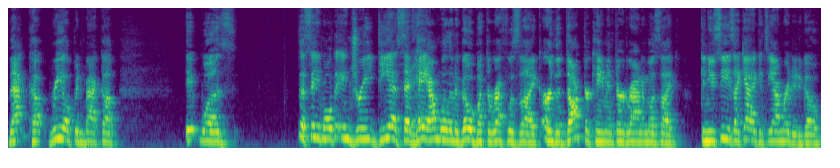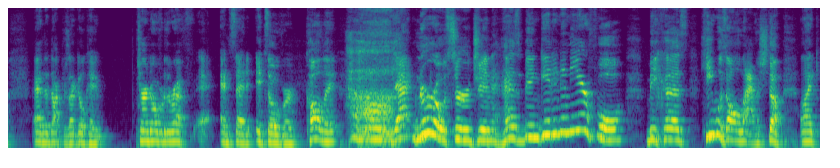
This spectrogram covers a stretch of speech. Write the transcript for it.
that cut reopened back up. It was the same old injury. Diaz said, "Hey, I'm willing to go," but the ref was like, or the doctor came in third round and was like, "Can you see?" He's like, "Yeah, I can see. I'm ready to go." And the doctor's like, "Okay." Turned over to the ref and said, "It's over. Call it." that neurosurgeon has been getting an earful because he was all lavished up. Like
